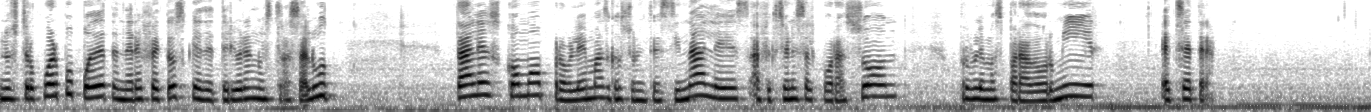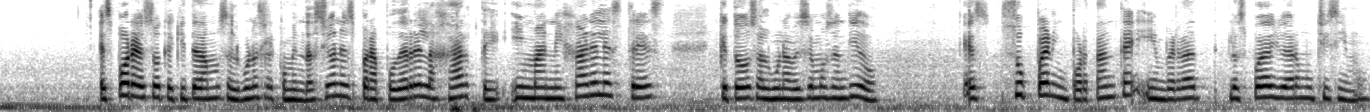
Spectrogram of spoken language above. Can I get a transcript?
Nuestro cuerpo puede tener efectos que deterioran nuestra salud, tales como problemas gastrointestinales, afecciones al corazón, problemas para dormir, etc. Es por eso que aquí te damos algunas recomendaciones para poder relajarte y manejar el estrés que todos alguna vez hemos sentido. Es súper importante y en verdad los puede ayudar muchísimo.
